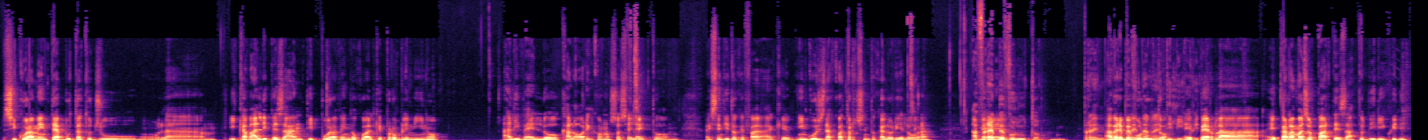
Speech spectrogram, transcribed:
sicuramente ha buttato giù la, i cavalli pesanti pur avendo qualche problemino a livello calorico. Non so se hai sì. letto hai sentito che, fa, che ingurgita 400 calorie l'ora? Sì. avrebbe eh, voluto prendere avrebbe voluto. e per, la, e per la maggior parte esatto di liquidi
